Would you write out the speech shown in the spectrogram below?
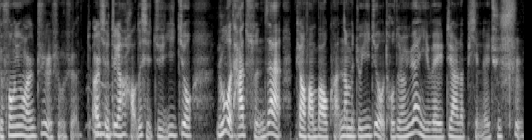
就蜂拥而至，是不是？而且这样好的喜剧依旧，如果它存在票房爆款，那么就依旧有投资人愿意为这样的品类去试。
